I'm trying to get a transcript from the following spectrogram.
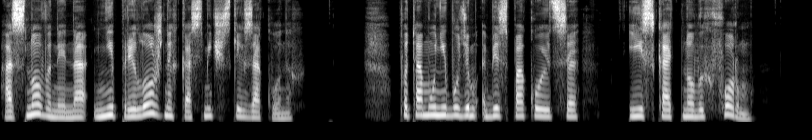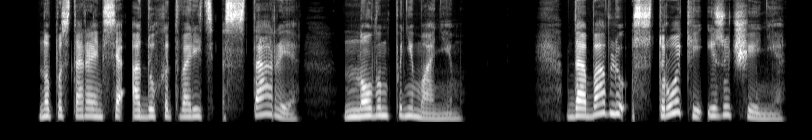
основанной на непреложных космических законах. Потому не будем беспокоиться и искать новых форм, но постараемся одухотворить старые новым пониманием. Добавлю строки изучения.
